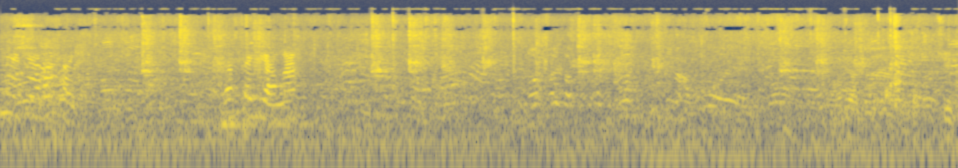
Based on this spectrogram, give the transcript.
咩都有得食，有四樣啊。豬肚。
